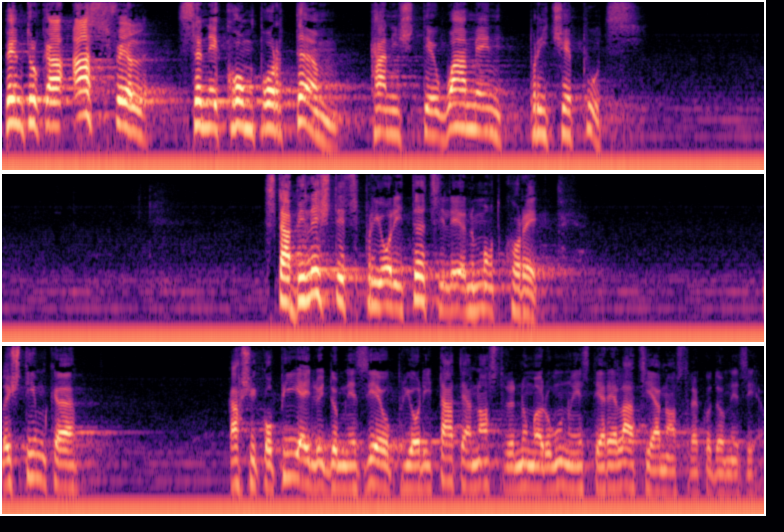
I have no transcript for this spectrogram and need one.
pentru ca astfel să ne comportăm ca niște oameni pricepuți. Stabilește-ți prioritățile în mod corect. Noi știm că, ca și copiii ai lui Dumnezeu, prioritatea noastră numărul unu este relația noastră cu Dumnezeu.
